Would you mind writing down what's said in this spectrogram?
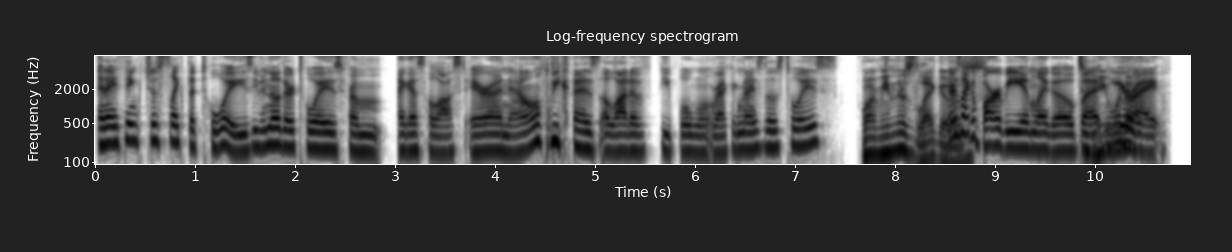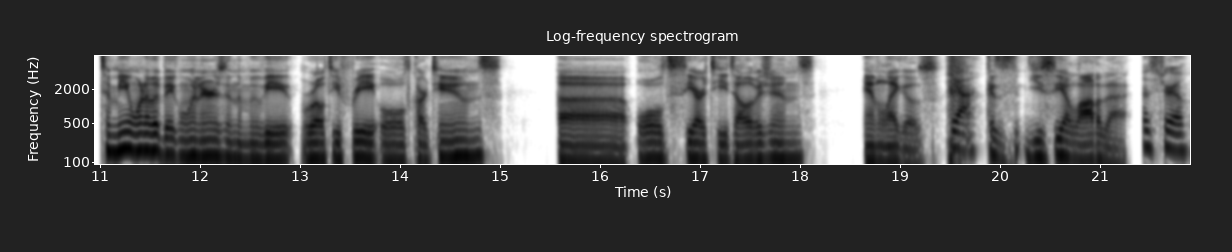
And I think just like the toys, even though they're toys from, I guess, a lost era now, because a lot of people won't recognize those toys. Well, I mean, there's Legos. There's like a Barbie and Lego, but me, you're the- right. To me, one of the big winners in the movie, royalty free old cartoons, uh, old CRT televisions, and Legos. Yeah, Because you see a lot of that. that's true.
